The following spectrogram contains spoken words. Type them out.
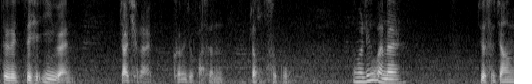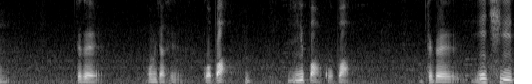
这个这些因缘加起来，可能就发生交通事故。那么另外呢，就是讲。这个我们叫是果报，一报果报，这个一切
